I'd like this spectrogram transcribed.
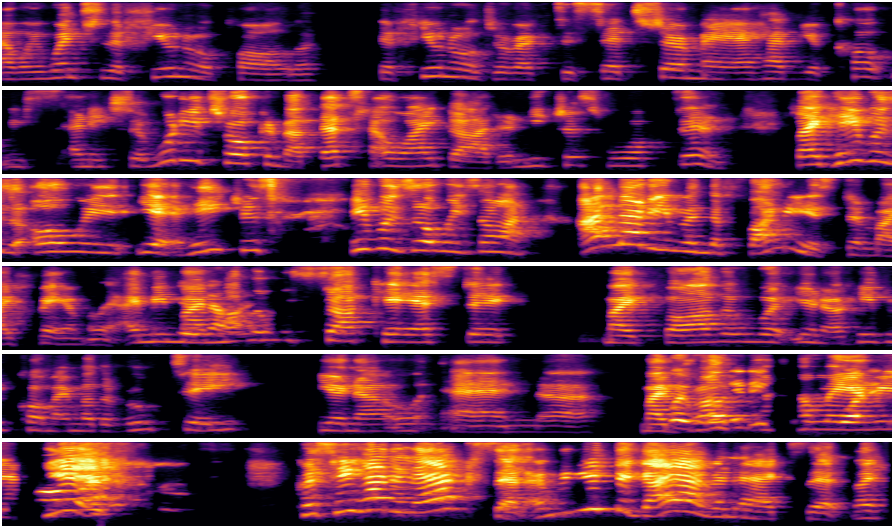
and we went to the funeral parlor, the funeral director said, Sir, may I have your coat? And he, and he, said, What are you talking about? That's how I got it. And he just walked in. Like he was always, yeah, he just, he was always on. I'm not even the funniest in my family. I mean, my mother was sarcastic. My father would, you know, he would call my mother Ruti, you know, and uh, my Wait, brother was hilarious. Yeah. Because he had an accent. I mean, you think I have an accent. Like,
